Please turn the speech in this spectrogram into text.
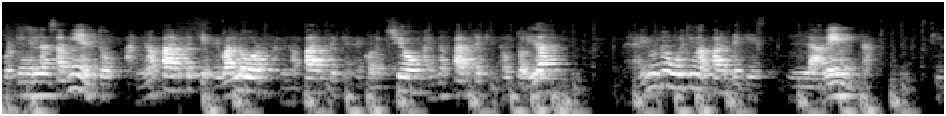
Porque en el lanzamiento hay una parte que es de valor, hay una parte que es de conexión, hay una parte que es de autoridad. Pero hay una última parte que es la venta. Si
